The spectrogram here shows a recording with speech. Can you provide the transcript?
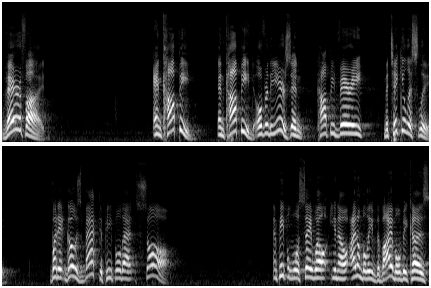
verified and copied and copied over the years and copied very meticulously. But it goes back to people that saw. And people will say, well, you know, I don't believe the Bible because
